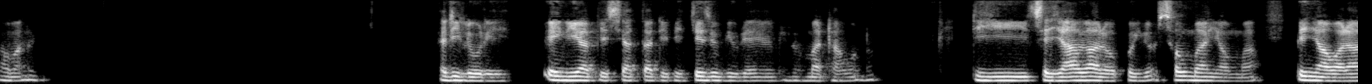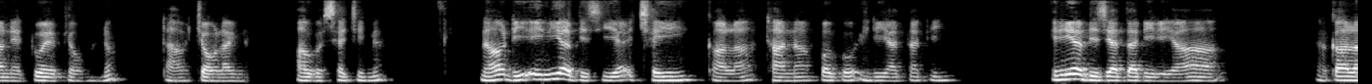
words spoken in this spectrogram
ပါပါလိမ့်အဲ့ဒီလိုတွေအိန္ဒိယပစ္စယတတ္တိပြီးကျေစုပြုတယ်ဒီလိုမှတ်ထားပါတော့ဒီဇရာကတော့ဘုန်းကြီးတို့အဆုံးပိုင်းရောက်မှပညာဝါဒနဲ့တွဲပြောမယ်နော်ဒါကိုကြော်လိုက်မယ်အောက်ကဆက်ကြည့်မယ်နော်ဒီအိန္ဒိယပစ္စည်းရဲ့အချိန်ကာလဌာနပုဂ္ဂိုလ်အိန္ဒိယတတ္တိအိန္ဒိယပစ္စယတတ္တိတွေ ကကာလ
